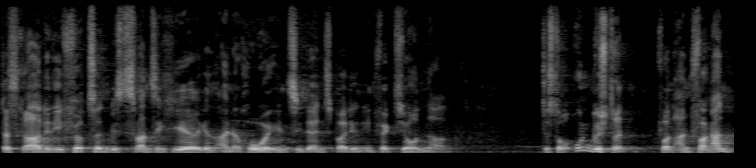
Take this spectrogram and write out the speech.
dass gerade die 14- bis 20-Jährigen eine hohe Inzidenz bei den Infektionen haben. Das ist doch unbestritten von Anfang an.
